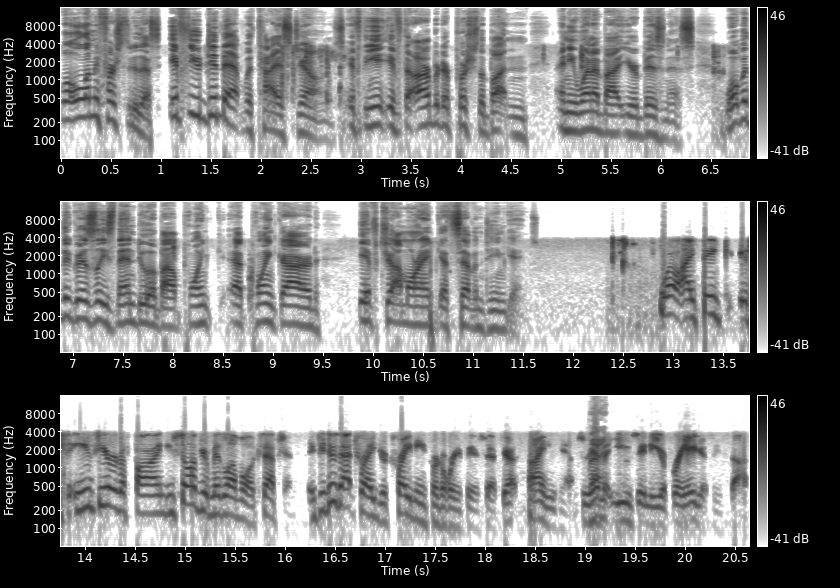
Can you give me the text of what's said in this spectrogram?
well, let me first do this. If you did that with Tyus Jones, if the if the arbiter pushed the button and you went about your business, what would the Grizzlies then do about point at point guard if Ja Morant gets 17 games? Well, I think it's easier to find. You still have your mid-level exception. If you do that trade, you're trading for Dorian Finney-Smith. You're not signing him, so you Right. haven't used any of your free agency stuff.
